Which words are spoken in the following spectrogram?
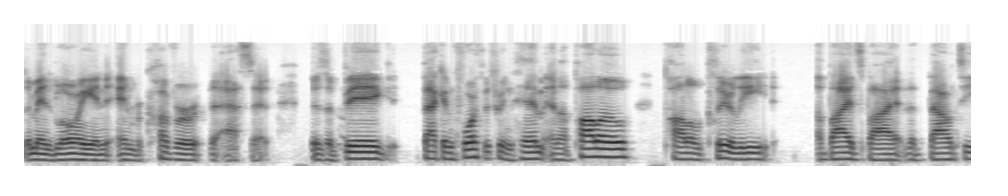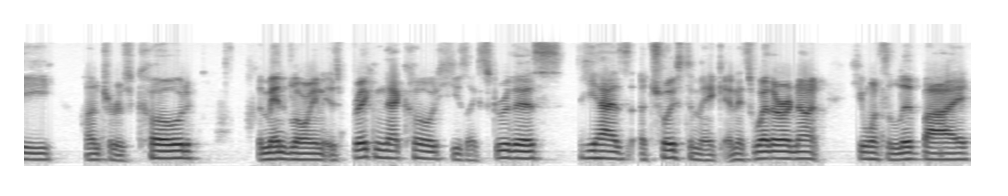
the Mandalorian and recover the asset. There's a big back and forth between him and Apollo. Apollo clearly abides by the bounty hunter's code. The Mandalorian is breaking that code. He's like, screw this. He has a choice to make, and it's whether or not he wants to live by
